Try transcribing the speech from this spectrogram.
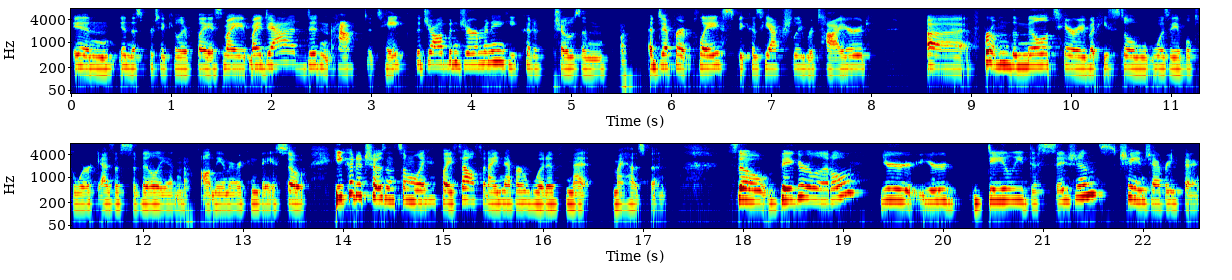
in in this particular place. My my dad didn't have to take the job in germany. He could have chosen a different place because he actually retired uh, from the military, but he still was able to work as a civilian on the American base. So he could have chosen some place else, and I never would have met my husband. So big or little, your your daily decisions change everything.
